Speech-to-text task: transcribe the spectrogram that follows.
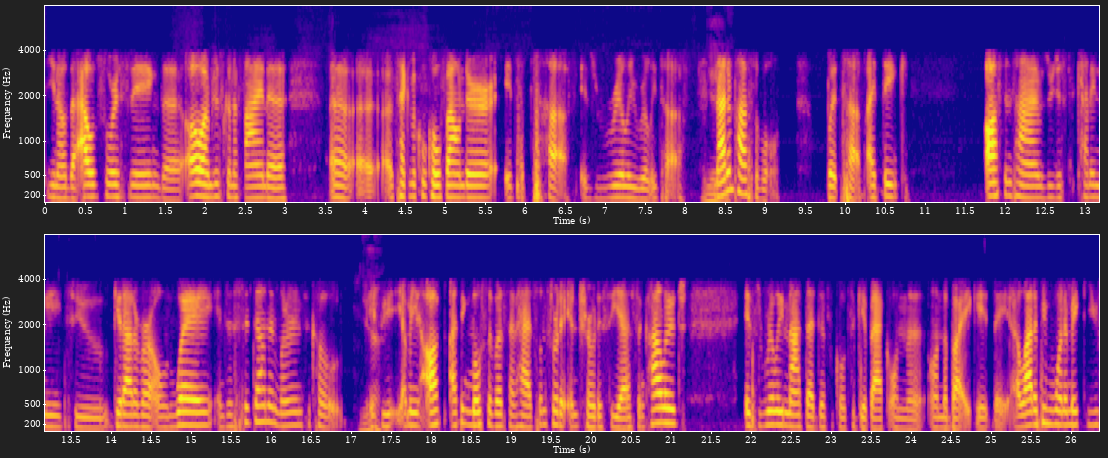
you know, the outsourcing, the oh, I'm just going to find a a, a technical co-founder. It's tough. It's really really tough. yeah. Not impossible, but tough. I think oftentimes we just kind of need to get out of our own way and just sit down and learn to code. yeah. If you, I mean, off- I think most of us have had some sort of intro to CS in college. It's really not that difficult to get back on the on the bike. It, they, a lot of people want to make you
